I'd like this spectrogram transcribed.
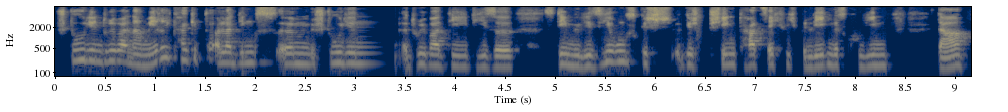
Studien drüber. In Amerika gibt es allerdings ähm, Studien drüber, die diese Stimulisierungsgeschehen tatsächlich belegen, dass Cholin da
